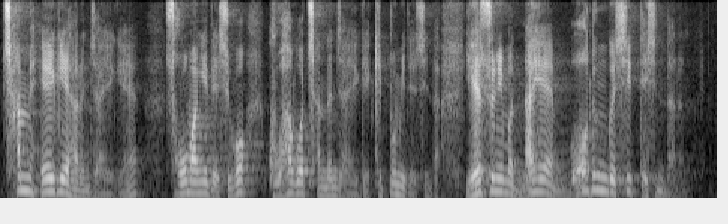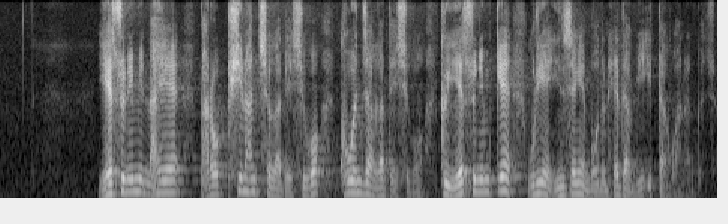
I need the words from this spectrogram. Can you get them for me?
참 회개하는 자에게 소망이 되시고 구하고 찾는 자에게 기쁨이 되신다. 예수님은 나의 모든 것이 되신다는 거 예수님이 나의 바로 피난처가 되시고 구원자가 되시고 그 예수님께 우리의 인생의 모든 해답이 있다고 하는 거죠.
